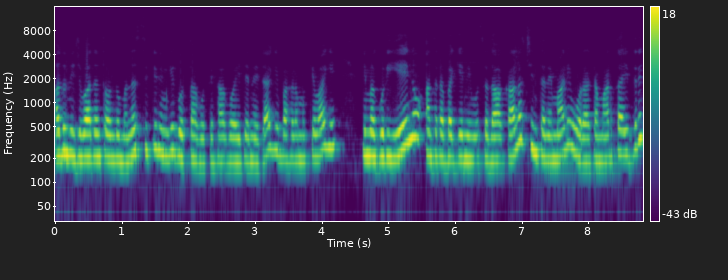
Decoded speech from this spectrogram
ಅದು ನಿಜವಾದಂಥ ಒಂದು ಮನಸ್ಥಿತಿ ನಿಮಗೆ ಗೊತ್ತಾಗುತ್ತೆ. ಹಾಗೂ ಐದನೇದಾಗಿ ಬಹಳ ಮುಖ್ಯವಾಗಿ ನಿಮ್ಮ ಗುರಿ ಏನು, ಅದರ ಬಗ್ಗೆ ನೀವು ಸದಾ ಕಾಲ ಚಿಂತನೆ ಮಾಡಿ ಹೋರಾಟ ಮಾಡ್ತಾ ಇದ್ರಿ.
